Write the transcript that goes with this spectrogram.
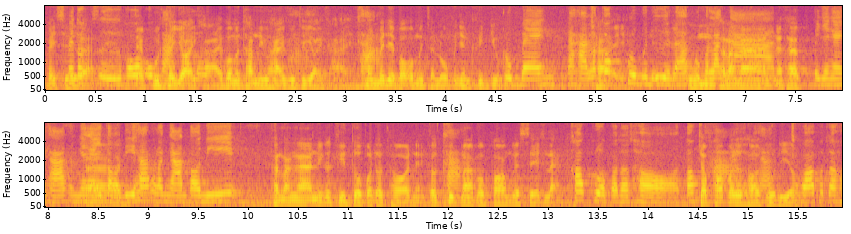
ไปซื้อไม่ต้อละงซื้อเพราะว่าแต่คุณโอกาสทยอยจะลงขาย เพราะมันทำนิวไฮอ่าคุณทยอยขายค่ะมันไม่ได้บอกว่ามันจะลงมันยังขึ้นอยู่ กลุ่มแบงค์นะคะแล้วก็ใช่กลุ่มอื่นๆแล้วคะกลุ่มพลังงานพลังงานนะครับเป็นยังไงคะยังไงอ่าต่อดีคะพลังงานตอนนี้ พลังงานนี่ก็คือตัวปตทเนี่ยก็ขึ้นค่ะมาพร้อมๆกับเซตแหละครอบครัวปตทต้องเฉพาะขยปตทนะคะตัวเดียวเฉพาะปตท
